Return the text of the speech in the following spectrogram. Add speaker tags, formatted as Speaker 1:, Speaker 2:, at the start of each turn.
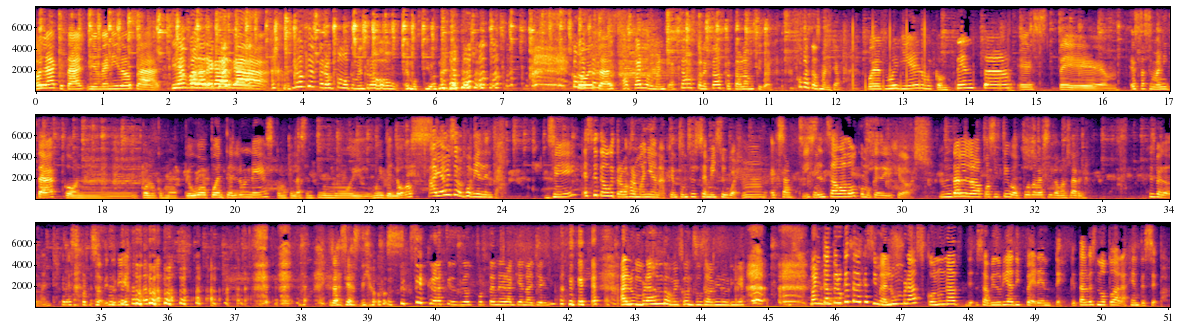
Speaker 1: Hola, ¿qué tal? Bienvenidos a Tiempo de Recarga.
Speaker 2: No sé, pero como que me entró emoción.
Speaker 1: ¿Cómo, estás?
Speaker 2: Ah, perdón, Mancha. Estamos conectados, hasta hablamos igual. ¿Cómo estás, Mancha?
Speaker 1: Pues muy bien, muy contenta. Este, esta semanita con, con como que hubo puente el lunes, como que la sentí muy, muy veloz.
Speaker 2: Ay, a mí se me fue bien lenta.
Speaker 1: ¿Sí?
Speaker 2: Es que tengo que trabajar mañana, que entonces se me hizo igual.
Speaker 1: Mm, exacto.
Speaker 2: Y
Speaker 1: sí.
Speaker 2: en sábado como que dije, "Ay,
Speaker 1: Mm, Dale lo positivo, pudo haber sido más larga.
Speaker 2: es verdad, Mancha. Gracias por tu sabiduría.
Speaker 1: Gracias Dios.
Speaker 2: sí, gracias Dios por tener aquí a Nayeli. Alumbrándome con su sabiduría. Manita, pero ¿qué tal que si me alumbras con una sabiduría diferente? Que tal vez no toda la gente sepa.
